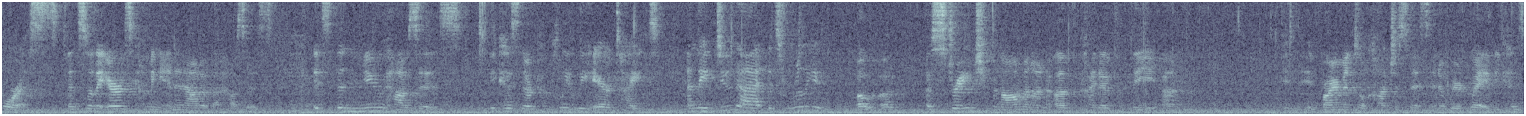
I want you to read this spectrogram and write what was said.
porous, and so the air is coming in and out of the houses. Okay. It's the new houses because they're completely airtight, and they do that. It's really a, a, a strange phenomenon of kind of the um, environmental consciousness in a weird way because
